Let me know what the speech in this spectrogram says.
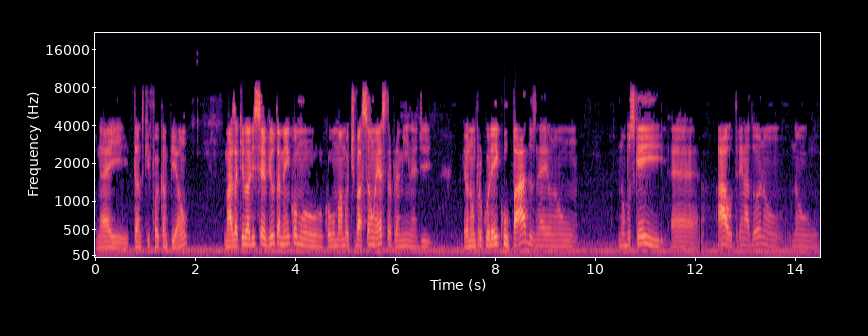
né? E tanto que foi campeão. Mas aquilo ali serviu também como, como uma motivação extra para mim, né? De eu não procurei culpados, né? Eu não não busquei é, ah o treinador não não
